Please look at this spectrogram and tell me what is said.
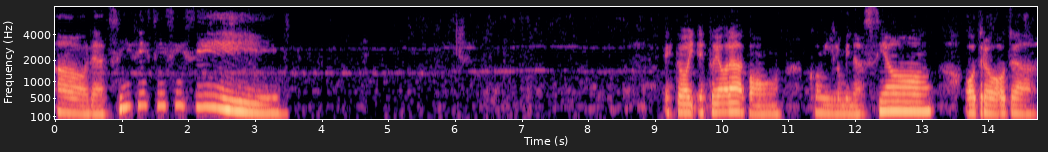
ahora sí, sí, sí, sí, sí. Estoy, estoy ahora con, con iluminación, otro, otra,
